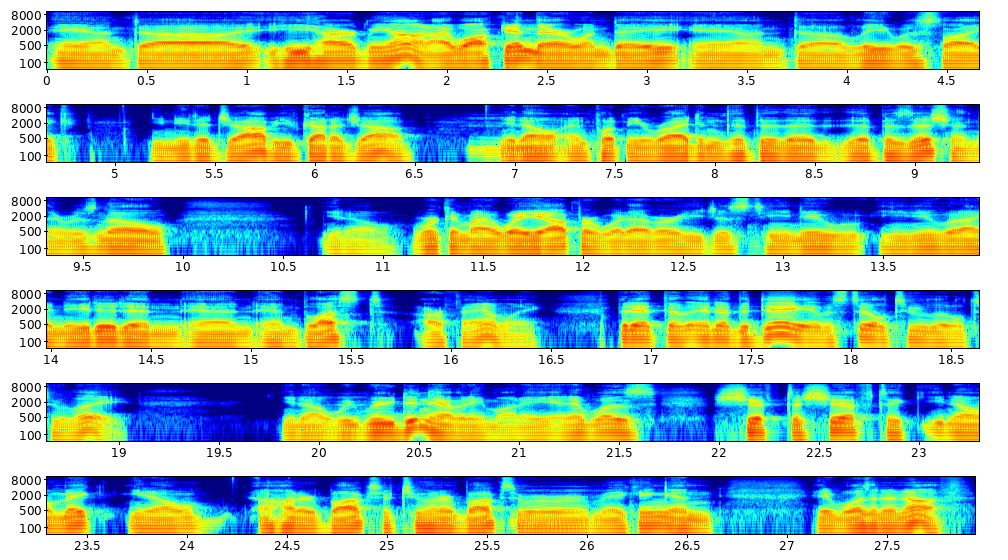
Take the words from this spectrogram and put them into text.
and uh, he hired me on. I walked in there one day and uh, Lee was like, "You need a job. You've got a job." You know, and put me right into the, the the position. There was no, you know, working my way up or whatever. He just he knew he knew what I needed and and and blessed our family. But at the end of the day, it was still too little, too late. You know, we, we didn't have any money, and it was shift to shift to you know make you know a hundred bucks or two hundred bucks we were making, and it wasn't enough.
